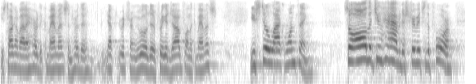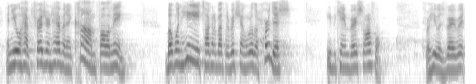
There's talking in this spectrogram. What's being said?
He's talking about, I heard the commandments and heard the rich young ruler did a pretty good job on the commandments. You still lack one thing. So all that you have, distribute to the poor, and you will have treasure in heaven, and come, follow me. But when he, talking about the rich young ruler, heard this, he became very sorrowful, for he was very rich.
